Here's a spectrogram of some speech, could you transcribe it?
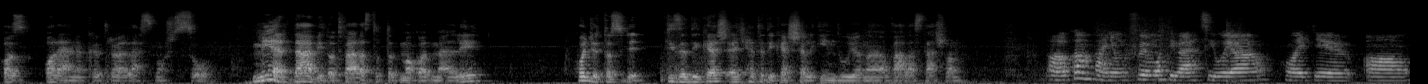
Az alelnöködről lesz most szó. Miért Dávidot választottad magad mellé? Hogy jött az, hogy egy tizedikes, egy hetedikessel induljon a választáson? A kampányunk fő motivációja, hogy a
